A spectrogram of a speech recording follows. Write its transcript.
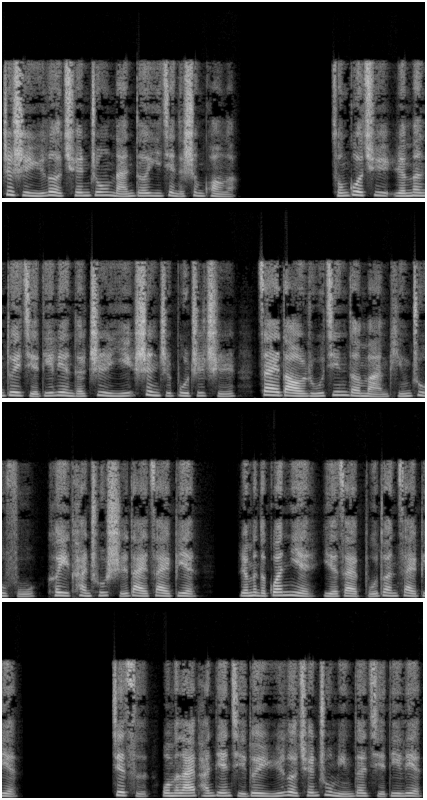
这是娱乐圈中难得一见的盛况了。从过去人们对姐弟恋的质疑甚至不支持，再到如今的满屏祝福，可以看出时代在变，人们的观念也在不断在变。借此，我们来盘点几对娱乐圈著名的姐弟恋，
